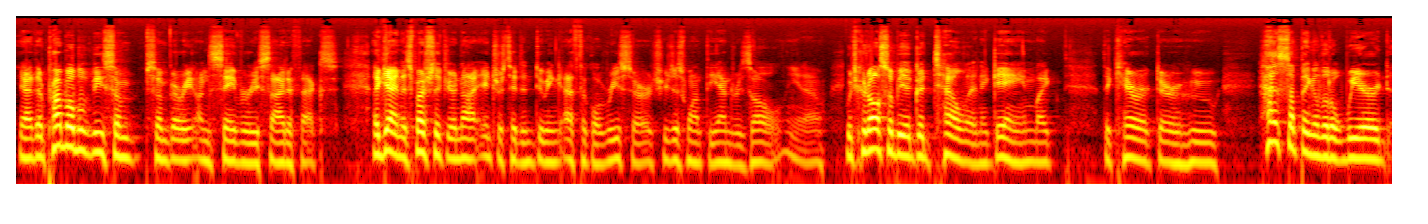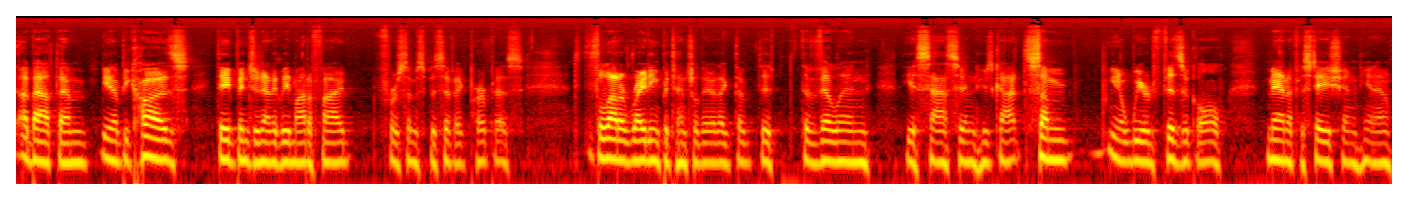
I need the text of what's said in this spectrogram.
Yeah, there'd probably be some some very unsavory side effects. Again, especially if you're not interested in doing ethical research, you just want the end result, you know. Which could also be a good tell in a game, like the character who has something a little weird about them, you know, because they've been genetically modified for some specific purpose. There's a lot of writing potential there, like the the, the villain, the assassin who's got some, you know, weird physical manifestation, you know.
